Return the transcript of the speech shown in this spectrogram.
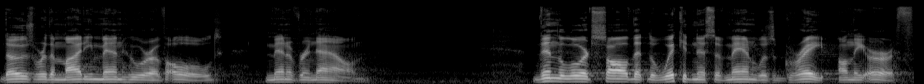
Those were the mighty men who were of old, men of renown. Then the Lord saw that the wickedness of man was great on the earth,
